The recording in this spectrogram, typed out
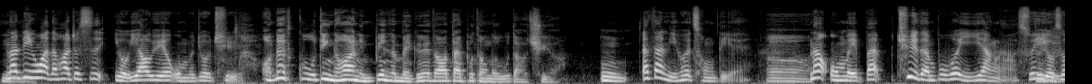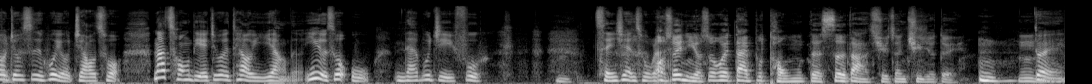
嗯那另外的话就是有邀约我们就去，哦，那固定的话，你们变成每个月都要带不同的舞蹈去啊？嗯，那但你会重叠。嗯，那我每班去的人不会一样啦，所以有时候就是会有交错，那重叠就会跳一样的，因为有时候舞你来不及复嗯呈现出来哦，，所以你有时候会带不同的社大学生去，就对，嗯，嗯，对，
